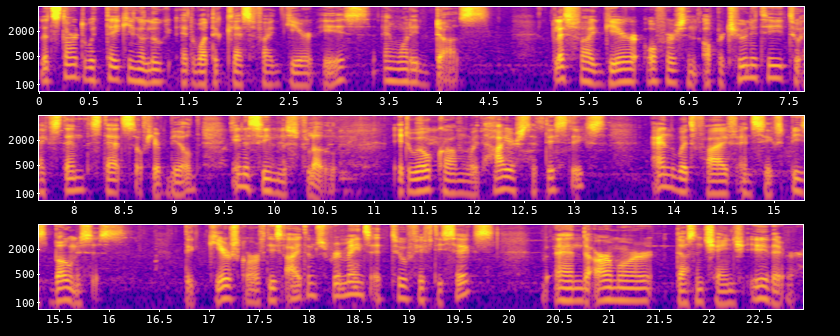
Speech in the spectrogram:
Let's start with taking a look at what the classified gear is and what it does. Classified gear offers an opportunity to extend the stats of your build in a seamless flow. It will come with higher statistics and with 5 and 6 piece bonuses. The gear score of these items remains at 256 and the armor doesn't change either.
